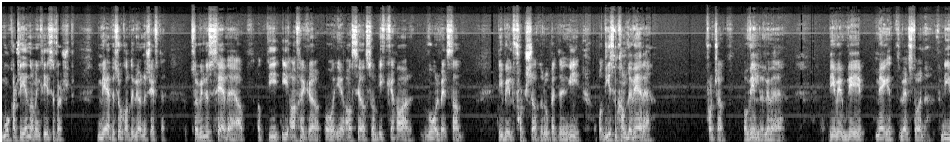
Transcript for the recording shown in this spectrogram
må kanskje gjennom en krise først, med det såkalte grønne skiftet, så vil du se det at, at de i Afrika og i Asia som ikke har vår velstand, de vil fortsatt rope etter energi. Og de som kan levere fortsatt, og vil levere, de vil bli meget velstående. Fordi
